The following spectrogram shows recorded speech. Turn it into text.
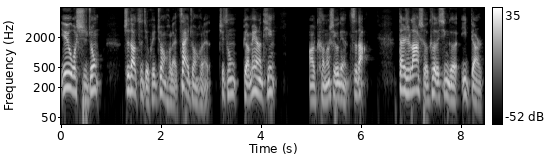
因为我始终知道自己会赚回来，再赚回来的。这从表面上听啊，可能是有点自大，但是拉舍克的性格一点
